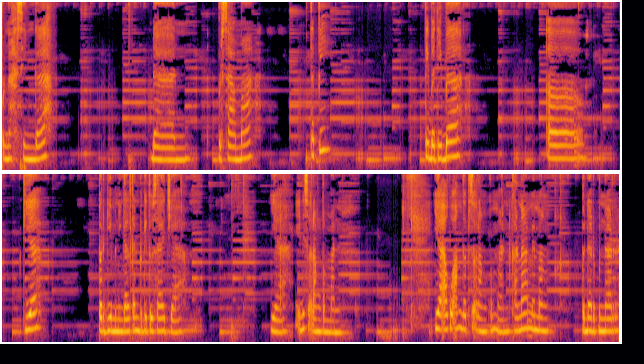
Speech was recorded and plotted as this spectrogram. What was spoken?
pernah singgah dan bersama, tapi tiba-tiba uh, dia pergi meninggalkan begitu saja. Ya, ini seorang teman. Ya, aku anggap seorang teman karena memang benar-benar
